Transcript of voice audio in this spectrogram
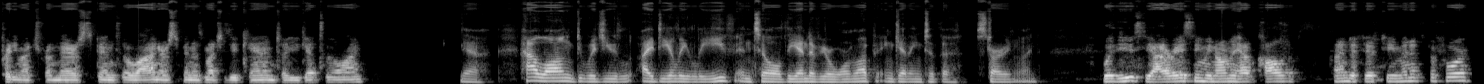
pretty much from there, spin to the line or spin as much as you can until you get to the line. Yeah. How long do, would you ideally leave until the end of your warm up and getting to the starting line? With UCI racing, we normally have call ups 10 to 15 minutes before.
